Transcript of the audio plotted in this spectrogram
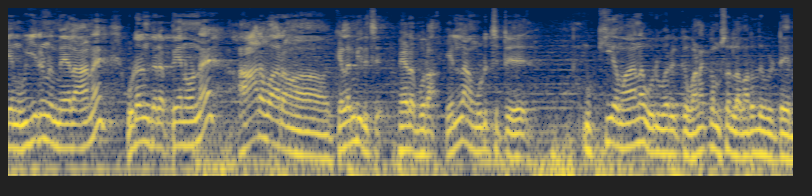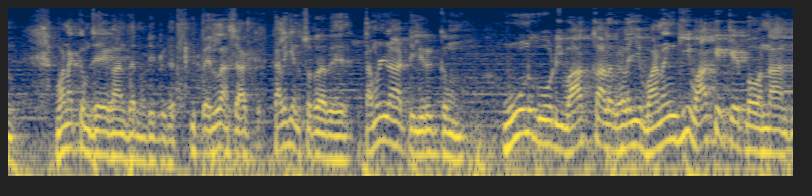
என் உயிரினு மேலான உடன்பிறப்பேனோன்னு ஆரவாரம் கிளம்பிருச்சு மேடபுரம் எல்லாம் முடிச்சிட்டு முக்கியமான ஒருவருக்கு வணக்கம் சொல்ல மறந்து விட்டேன் வணக்கம் ஜெயகாந்தன் அப்படின்னு இருக்காரு இப்போ எல்லாம் ஷாக்கு கலைஞர் சொல்றாரு தமிழ்நாட்டில் இருக்கும் மூணு கோடி வாக்காளர்களை வணங்கி வாக்கு கேட்பவன் நான்.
